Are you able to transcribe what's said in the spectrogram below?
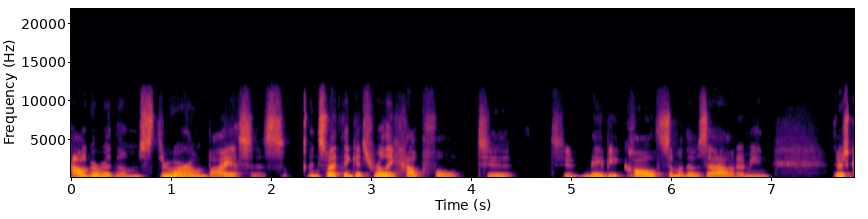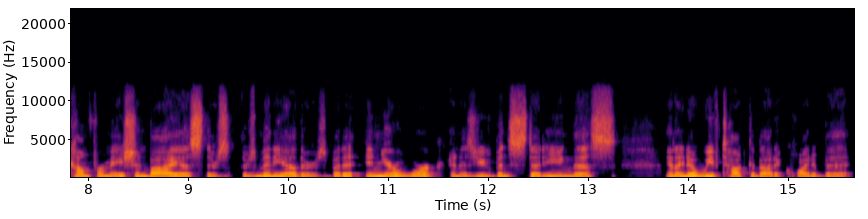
algorithms through our own biases. And so I think it's really helpful to to maybe call some of those out. I mean, there's confirmation bias there's there's many others but in your work and as you've been studying this and i know we've talked about it quite a bit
